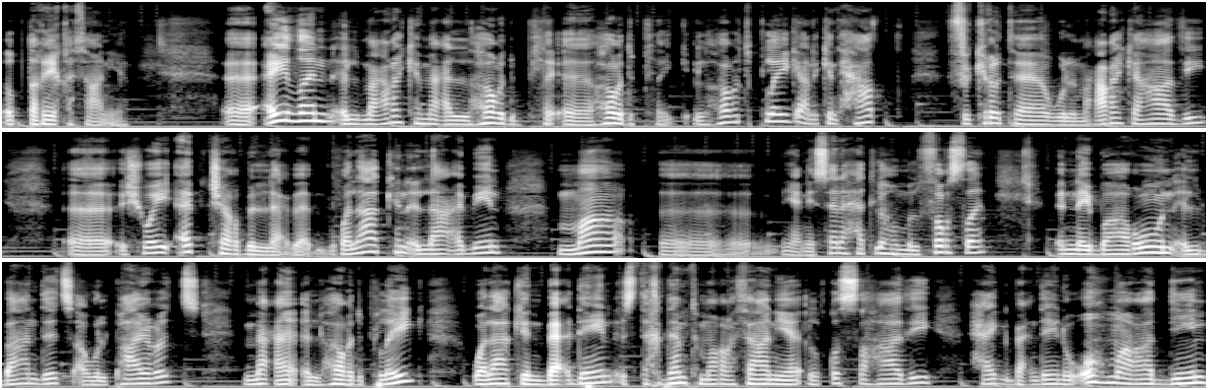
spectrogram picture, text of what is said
بطريقة ثانية. أيضا المعركة مع الهورد هورد بليج الهورد بليج أنا كنت حاط فكرته والمعركة هذه آه، شوي ابتشر باللعبة ولكن اللاعبين ما آه، يعني سنحت لهم الفرصة إن يبارون الباندتس أو البايرتس مع الهورد بليج ولكن بعدين استخدمت مرة ثانية القصة هذه حق بعدين وهم رادين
